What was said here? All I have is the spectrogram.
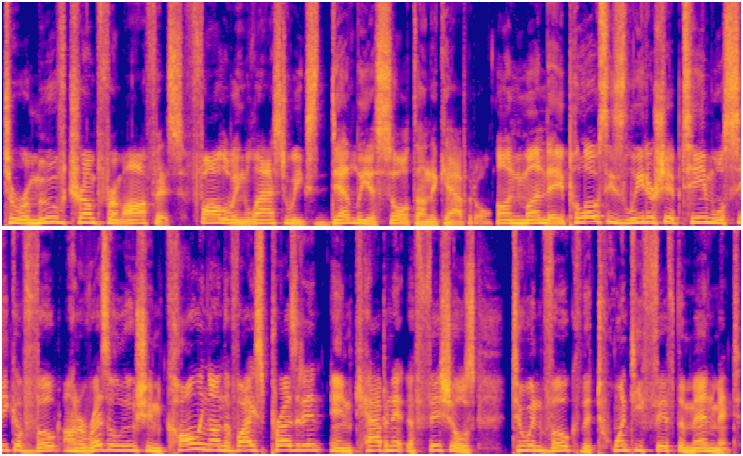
to remove Trump from office following last week's deadly assault on the Capitol. On Monday, Pelosi's leadership team will seek a vote on a resolution calling on the Vice President and cabinet officials to invoke the 25th Amendment,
